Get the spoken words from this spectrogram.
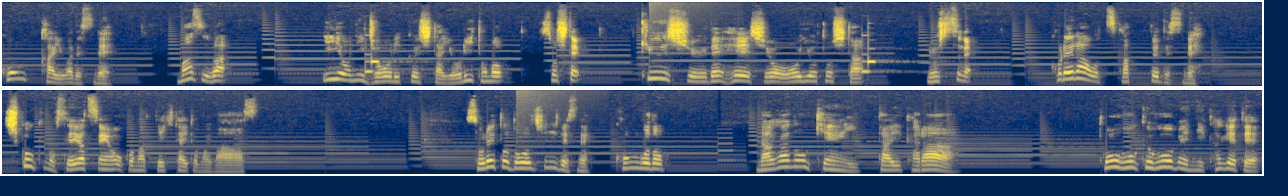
今回はですね、まずは、伊予に上陸した頼朝、そして九州で兵士を追い落とした義経、これらを使ってですね、四国の制圧戦を行っていきたいと思います。それと同時にですね、今後の長野県一帯から東北方面にかけて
